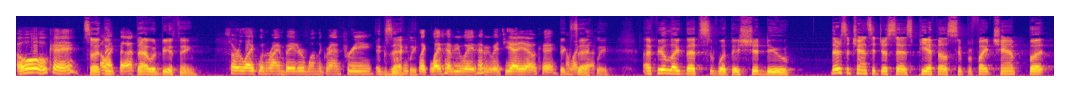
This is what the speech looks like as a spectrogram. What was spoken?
Oh, okay. So I, I think like that. that would be a thing. Sort of like when Ryan Bader won the Grand Prix. Exactly. Like light heavyweight, heavyweight. Yeah, yeah, okay. I like that. Exactly. I feel like that's what they should do. There's a chance it just says PFL Super Fight Champ, but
